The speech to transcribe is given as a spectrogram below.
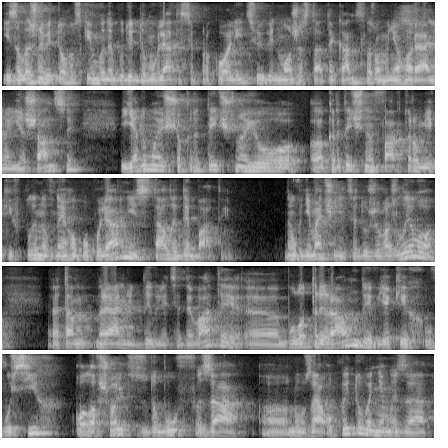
і залежно від того, з ким вони будуть домовлятися про коаліцію, він може стати канцлером. У нього реально є шанси. Я думаю, що критичною е, критичним фактором, який вплинув на його популярність, стали дебати. Ну в Німеччині це дуже важливо. Е, Там реально дивляться дебати. Е, Було три раунди, в яких в усіх Олаф Шольц здобув за е, ну за опитуваннями, за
